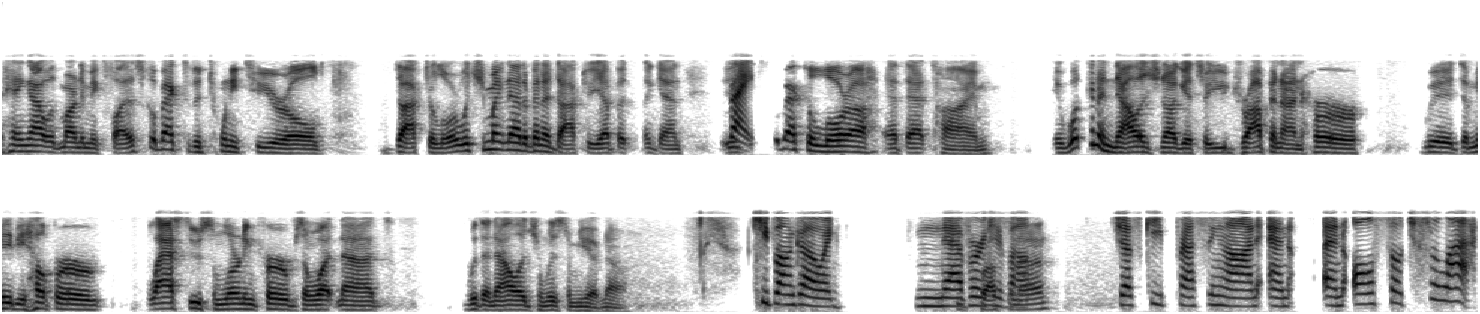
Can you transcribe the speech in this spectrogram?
hang out with Marty McFly. Let's go back to the 22 year old Dr. Laura, which you might not have been a doctor yet, but again, Right. Let's go back to Laura at that time. And what kind of knowledge nuggets are you dropping on her with to maybe help her blast through some learning curves and whatnot with the knowledge and wisdom you have now? Keep on going. Never give up. on? Just keep pressing on, and and also just relax.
